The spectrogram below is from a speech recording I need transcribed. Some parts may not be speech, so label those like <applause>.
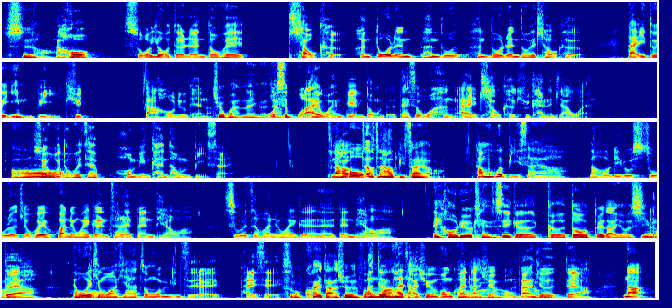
是哦。然后所有的人都会跳课，很多人很多很多人都会翘课，带一堆硬币去打后流田的，去玩那个。我是不爱玩电动的，但是我很爱跳课去看人家玩。哦。所以我都会在后面看他们比赛。然后要这还有比赛啊？他们会比赛啊。然后例如输了就会换另外一个人再来单挑啊。输了再换另外一个人来单挑啊！哎，Hadouken 是一个格斗对打游戏吗？对啊，我已经忘记他中文名字了，拍谁？什么快打旋风啊？对，快打旋风，快打旋风，反正就对啊。那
